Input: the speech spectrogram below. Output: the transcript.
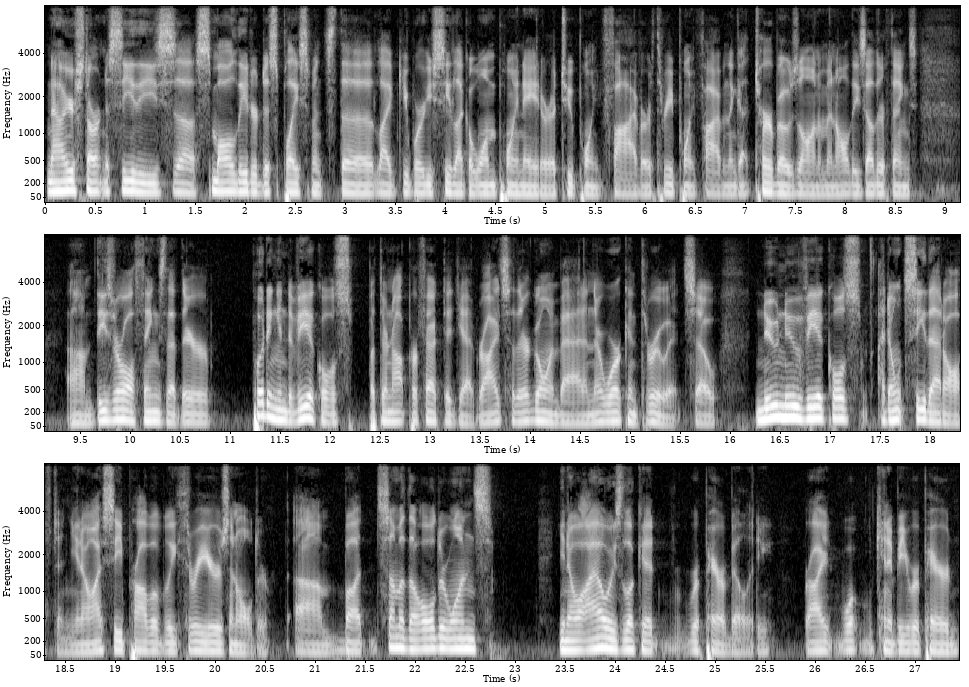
now you're starting to see these uh, small liter displacements the like where you see like a 1.8 or a 2.5 or a 3.5 and they got turbos on them and all these other things. Um, these are all things that they're putting into vehicles but they're not perfected yet right? So they're going bad and they're working through it. So new new vehicles i don't see that often. You know i see probably three years and older. Um, but some of the older ones you know i always look at repairability right? What can it be repaired?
